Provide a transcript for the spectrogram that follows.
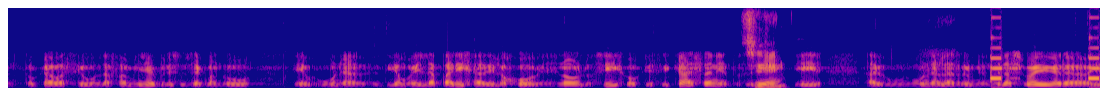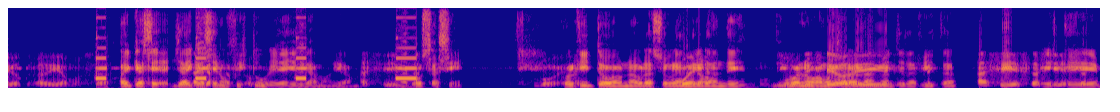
bueno, tocaba según la familia, pero eso ya cuando eh, una, digamos, es la pareja de los jóvenes, ¿no? Los hijos que se casan y entonces Sí. tienen que ir a una a la reunión de la suegra y otra, digamos, a- Hay que hacer, ya hay que hacer un fisture ahí, digamos, digamos. así. Una cosa así. Bueno, Jorgito, un abrazo grande, Bueno, grande. Igual nos vamos a estar de- hablando antes de la fiesta. así es, así Este, es.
